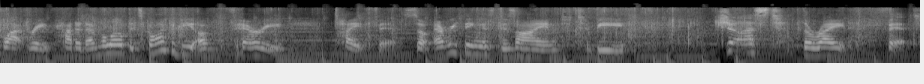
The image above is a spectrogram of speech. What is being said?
flat rate padded envelope. It's going to be a very tight fit. So everything is designed to be just the right fit.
